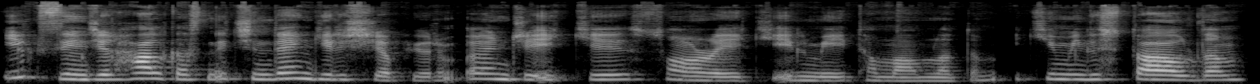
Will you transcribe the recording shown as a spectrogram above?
İlk zincir halkasının içinden giriş yapıyorum. Önce 2 sonra 2 ilmeği tamamladım. 2 mil üstü aldım.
